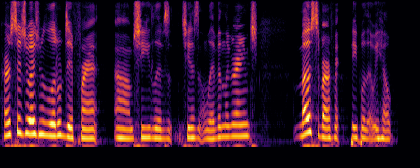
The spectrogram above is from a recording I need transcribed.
her situation was a little different. Um, she lives, she doesn't live in Lagrange. Most of our fa- people that we help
